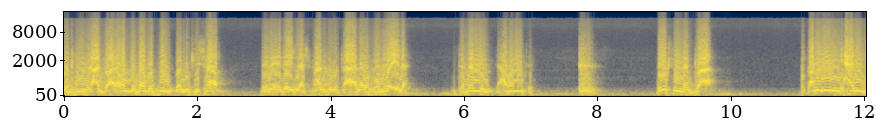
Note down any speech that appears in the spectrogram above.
يدخل العبد على ربه باب الذل والانكسار. بين يدي الله سبحانه وتعالى والخضوع له والتذلل لعظمته ويكثر من الدعاء. وقانون لحري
